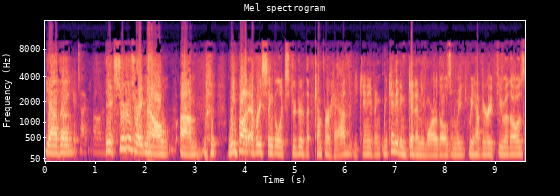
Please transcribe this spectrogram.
Yeah, the you talked about the extruders right now. Um, we bought every single extruder that Kemper had. You can't even we can't even get any more of those, and we we have very few of those.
